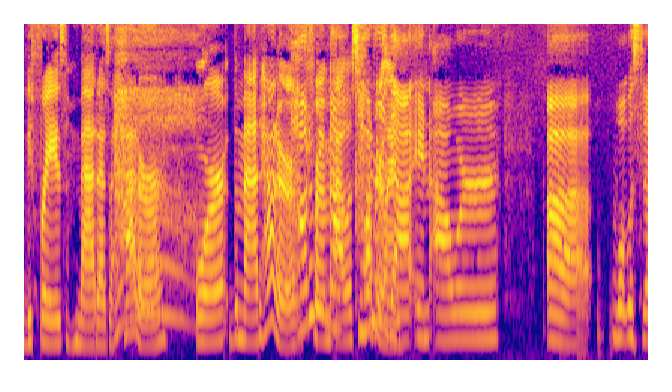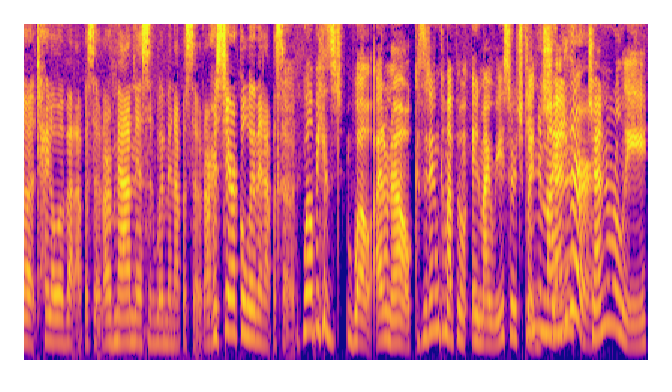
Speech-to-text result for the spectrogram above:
the phrase mad as a hatter or the Mad Hatter How do from we not Alice in cover Wonderland. that in our uh what was the title of that episode? Our madness and women episode, our hysterical women episode. Well, because well, I don't know, because it didn't come up in, in my research, but Didn't in mine either. generally,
